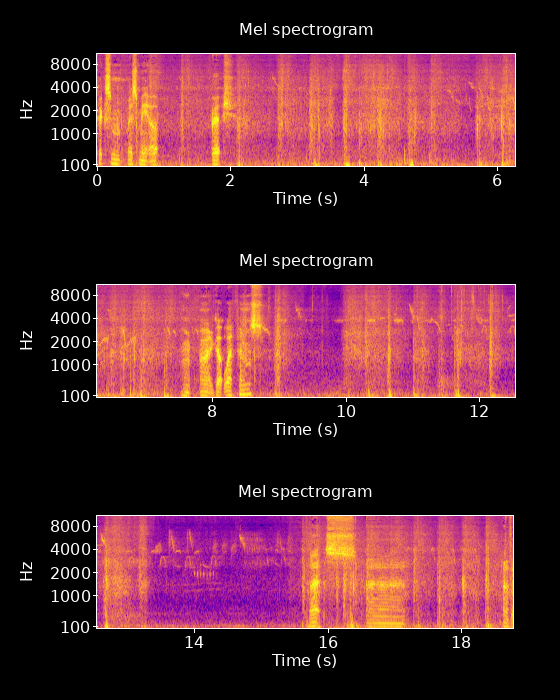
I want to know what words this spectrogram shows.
Pick some miss meat up, Rich. Mm, Alright, got weapons. Let's uh, have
